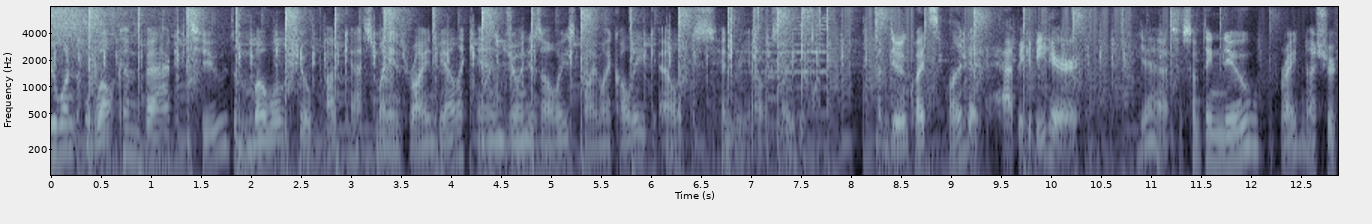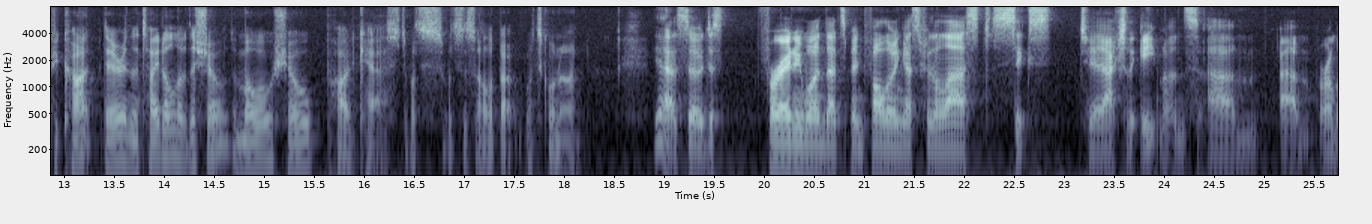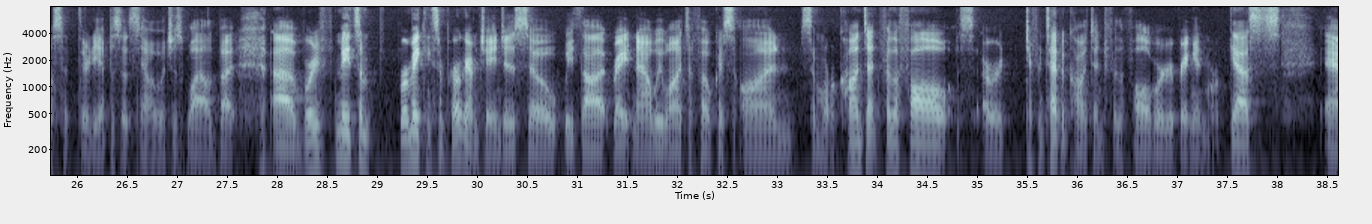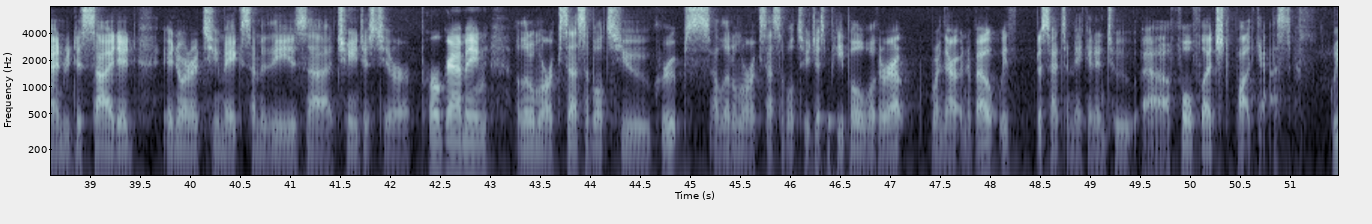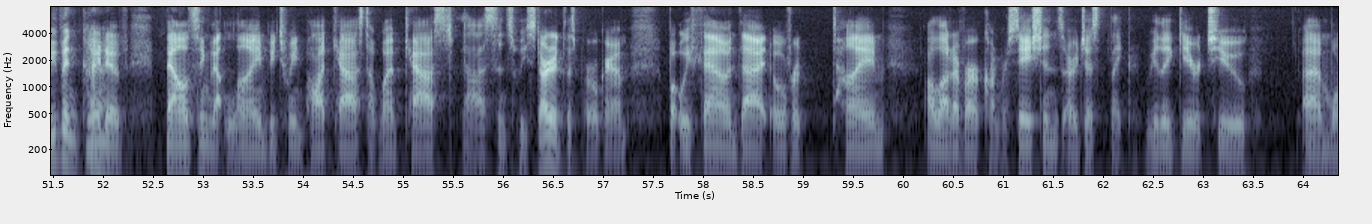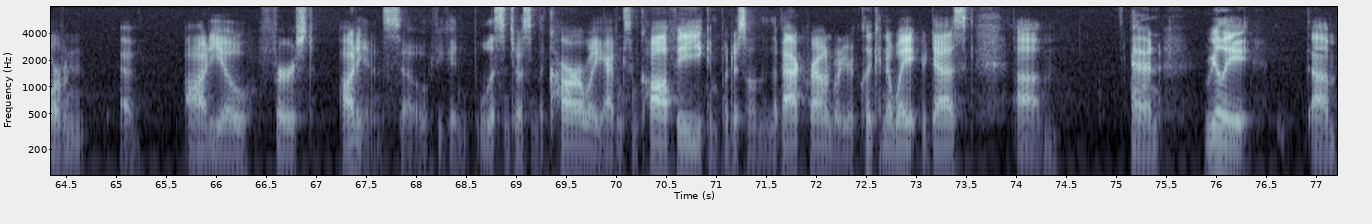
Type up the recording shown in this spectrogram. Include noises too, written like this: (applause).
everyone. Welcome back to the Mowo Show podcast. My name is Ryan Bialik, and joined as always by my colleague Alex Henry. Alex, how you doing? I'm doing quite splendid. Happy to be here. Yeah, so something new, right? Not sure if you caught there in the title of the show, the Mowo Show podcast. What's what's this all about? What's going on? Yeah, so just for anyone that's been following us for the last six to actually eight months, um, um, we're almost at 30 episodes now, which is wild. But uh, we've made some, we're making some program changes. So we thought right now we wanted to focus on some more content for the fall, or different type of content for the fall, where we bring in more guests. And we decided, in order to make some of these uh, changes to our programming a little more accessible to groups, a little more accessible to just people when they're out when they're out and about, we decided to make it into a full fledged podcast. We've been kind yeah. of balancing that line between podcast and webcast uh, since we started this program, but we found that over time, a lot of our conversations are just like really geared to uh, more of an uh, audio first audience. So if you can listen to us in the car while you're having some coffee. You can put us on in the background while you're clicking away at your desk, um, and really. Um,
